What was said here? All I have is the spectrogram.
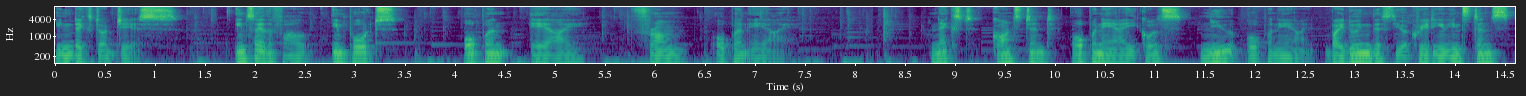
index.js. Inside the file, import OpenAI from OpenAI. Next, constant OpenAI equals new OpenAI. By doing this, you are creating an instance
